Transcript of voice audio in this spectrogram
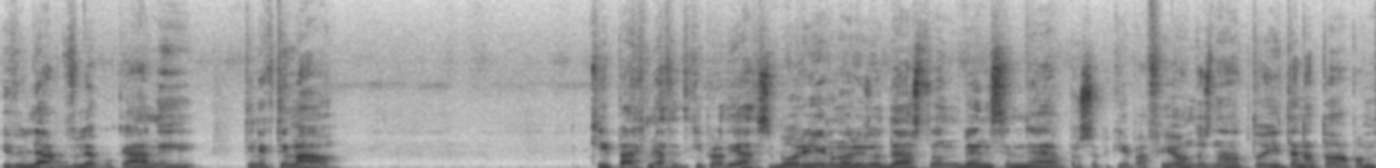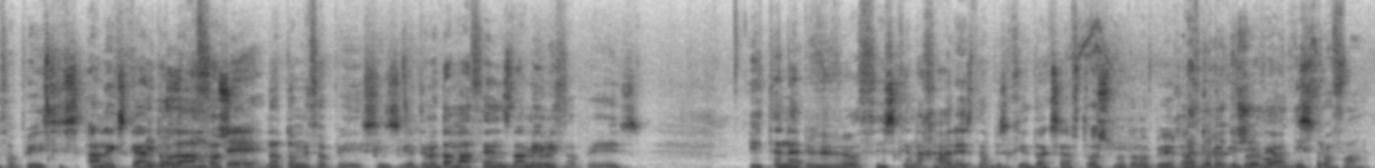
η δουλειά που βλέπω κάνει την εκτιμάω. Και υπάρχει μια θετική προδιάθεση. Μπορεί γνωρίζοντάς τον, μπαίνεις σε μια προσωπική επαφή, όντως να το, είτε να το απομυθοποιήσεις, αν έχεις κάνει το Εννοείται. λάθο, να το μυθοποιήσεις, γιατί μετά μαθαίνεις να μην μυθοποιείς, είτε να επιβεβαιωθείς και να χαρίζει να πεις: Κοίταξε αυτός με τον οποίο είχα Να το θετική ρωτήσω εγώ προδιάθεση. αντίστροφα.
